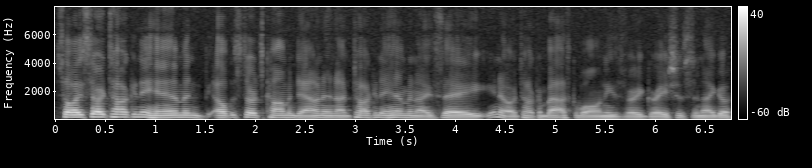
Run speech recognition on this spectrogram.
So I start talking to him, and Elvis starts calming down, and I'm talking to him, and I say, you know, talking basketball, and he's very gracious, and I go,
